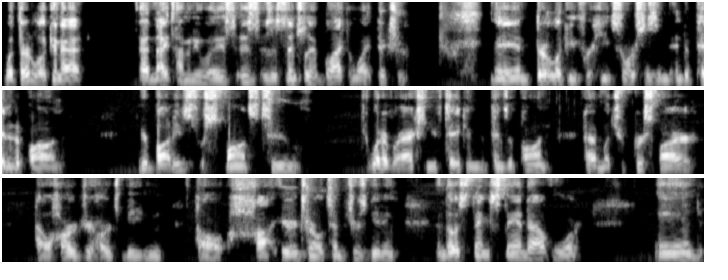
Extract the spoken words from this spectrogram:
what they're looking at at nighttime, anyways, is, is essentially a black and white picture, and they're looking for heat sources, and, and dependent upon your body's response to whatever action you've taken, depends upon how much you perspire, how hard your heart's beating, how hot your internal temperature is getting, and those things stand out more. And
